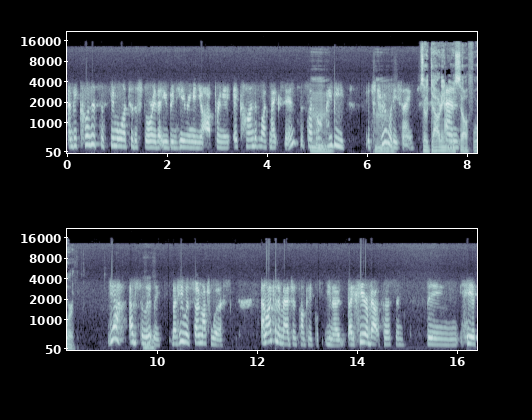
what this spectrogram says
and because it's a similar to the story that you've been hearing in your upbringing, it kind of like makes sense. It's like, oh, hmm. maybe it's hmm. true what he's saying. So doubting your self worth. Yeah, absolutely. But he was so much worse. And I can imagine some people, you know, they hear about a person being hit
